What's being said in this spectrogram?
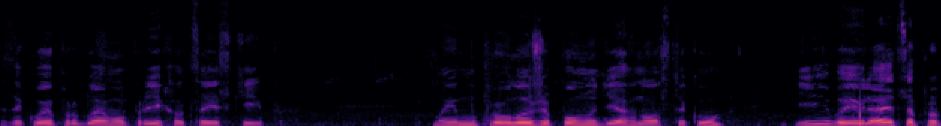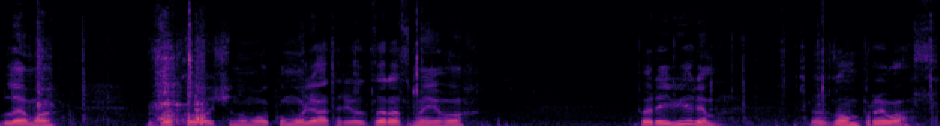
З якою проблемою приїхав цей Escape? Ми йому провели вже повну діагностику і виявляється проблема в закороченому акумуляторі. От зараз ми його перевіримо разом при вас.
